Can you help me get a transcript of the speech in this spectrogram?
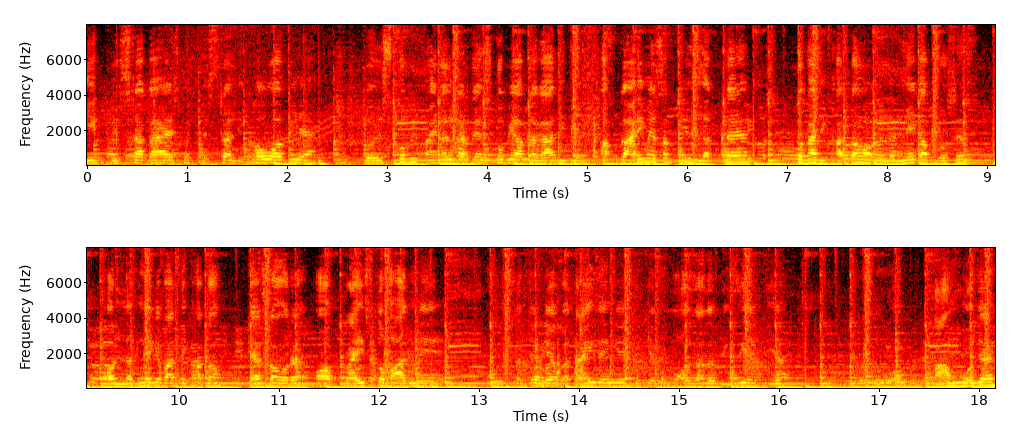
ये क्रिस्टा का है, इसमें क्रिस्टा लिखा हुआ भी है। तो इसको भी फाइनल करते हैं, इसको भी आप लगा दीजिए। अब गाड़ी में सब चीज़ लगता है तो मैं दिखाता हूँ लगने का प्रोसेस और लगने के बाद दिखाता हूँ कैसा हो रहा है। और प्राइस तो बाद में भैया बता ही देंगे, क्योंकि काम हो जाए,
